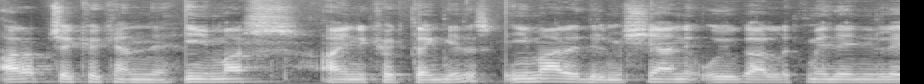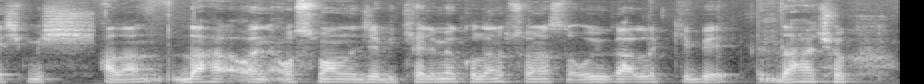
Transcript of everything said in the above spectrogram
Arapça kökenli. İmar aynı kökten gelir. İmar edilmiş yani uygarlık, medenileşmiş alan. Daha hani Osmanlıca bir kelime kullanıp sonrasında uygarlık gibi daha çok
